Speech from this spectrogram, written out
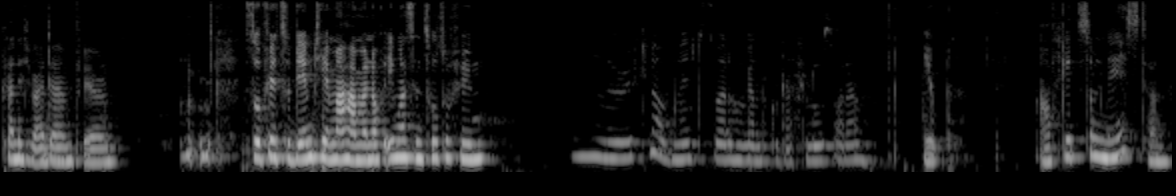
Kann ich weiterempfehlen. So viel zu dem Thema. Haben wir noch irgendwas hinzuzufügen? Nö, ich glaube nicht. Das war doch ein ganz guter Schluss, oder? Jupp. Auf geht's zum nächsten.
